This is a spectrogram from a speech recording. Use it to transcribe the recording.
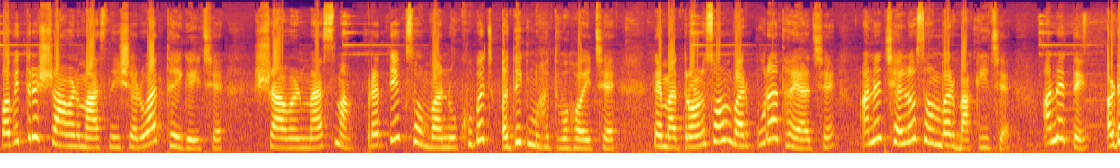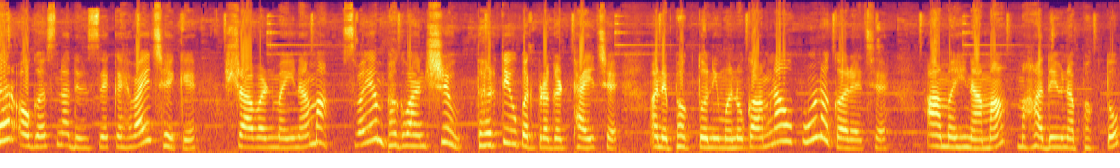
પવિત્ર શ્રાવણ માસની શરૂઆત થઈ ગઈ છે. શ્રાવણ માસમાં પ્રત્યેક સોમવારનું ખૂબ જ અધિક મહત્ત્વ હોય છે. તેમાં ત્રણ સોમવાર પૂરા થયા છે અને છેલ્લો સોમવાર બાકી છે. અને તે અઢાર ઓગસ્ટના દિવસે કહેવાય છે કે શ્રાવણ મહિનામાં સ્વયં ભગવાન શિવ ધરતી ઉપર પ્રગટ થાય છે અને ભક્તોની મનોકામનાઓ પૂર્ણ કરે છે. આ મહિનામાં મહાદેવના ભક્તો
